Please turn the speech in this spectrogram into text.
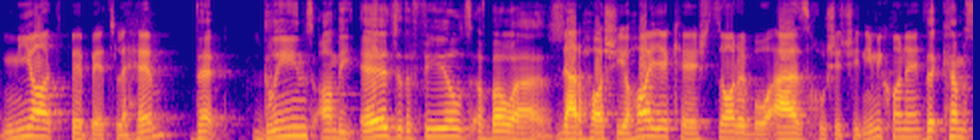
میاد به بتلهم that gleans on the edge of the fields of Boaz, در حاشیه های کشتزار بوعز خوشچینی میکنه that comes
